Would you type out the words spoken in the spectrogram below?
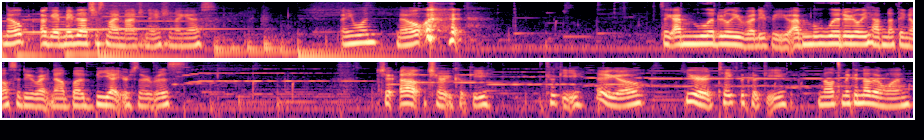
Nope. Okay, maybe that's just my imagination, I guess. Anyone? No? it's like, I'm literally ready for you. I'm literally have nothing else to do right now but be at your service. Oh, cherry cookie. Cookie. There you go. Here, take the cookie. Now let's make another one.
